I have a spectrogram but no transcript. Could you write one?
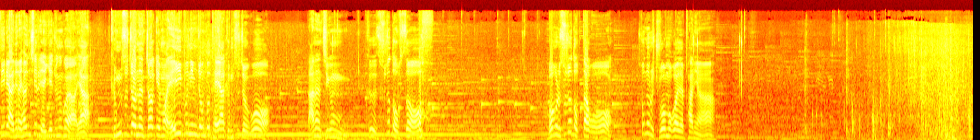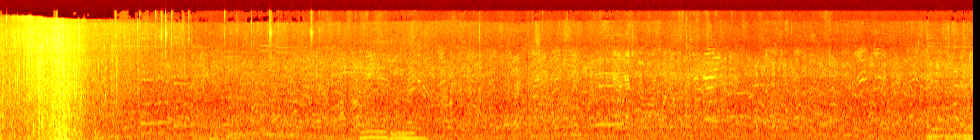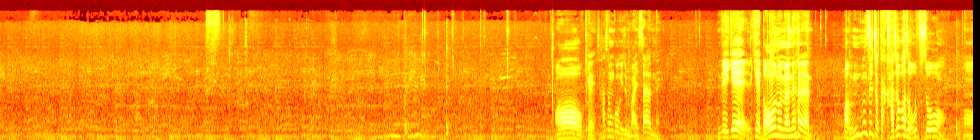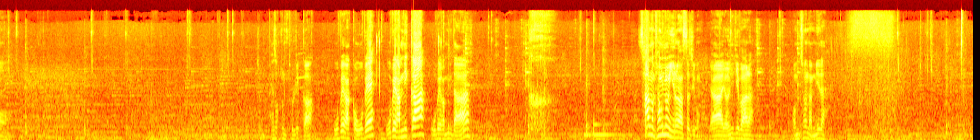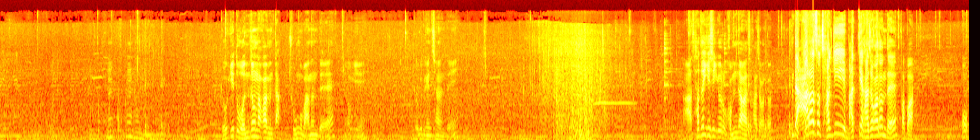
극딜이 아니라 현실을 얘기해주는 거야. 야 금수저는 저기 뭐 에이브님 정도 돼야 금수저고 나는 지금 그 수저도 없어. 먹을 수저도 없다고. 손으로 주워 먹어야 될 판이야 어 오케이 사슴고기 좀 많이 쌓였네 근데 이게 이렇게 넣어놓으면은 막 은근슬쩍 다 가져가서 없어 어. 좀 배속 좀 돌릴까? 500 아까 500? 500 갑니까? 500 갑니다 산업혁명이 일어났어 지금 야 연기 봐라 엄청납니다 여기도 원정 나가면 딱 좋은 거 많은데 여기. 여기도 괜찮은데. 아 사대기식으로 검자 가져 가져간다? 근데 알아서 자기 맞게 가져가던데. 봐봐. 어?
